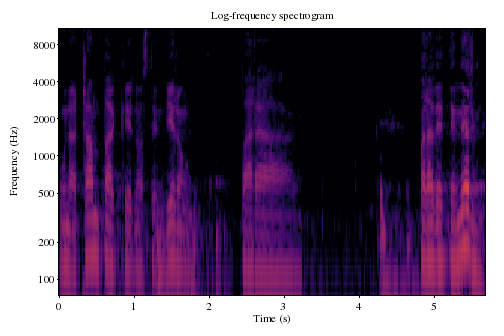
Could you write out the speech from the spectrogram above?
una trampa que nos tendieron para, para detenerme.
